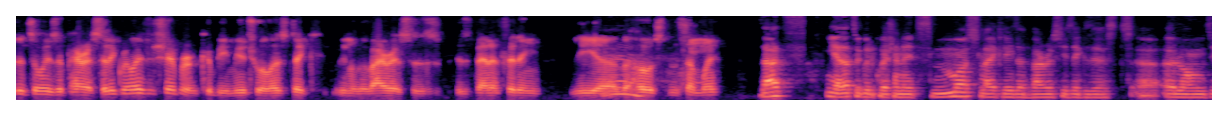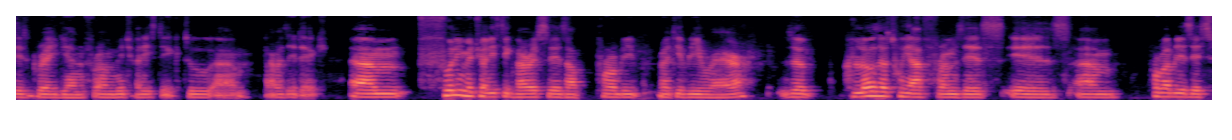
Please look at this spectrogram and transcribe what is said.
it's always a parasitic relationship, or it could be mutualistic? You know, the virus is, is benefiting the uh, yeah. the host in some way. That's yeah, that's a good question. It's most likely that viruses exist uh, along this gradient from mutualistic to um, parasitic. Um, fully mutualistic viruses are probably relatively rare. The closest we have from this is um, probably these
